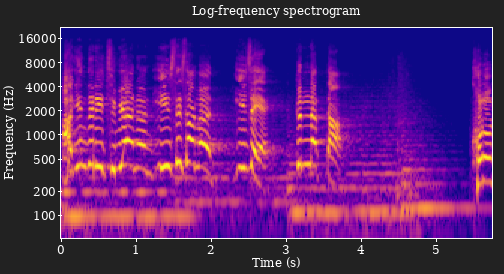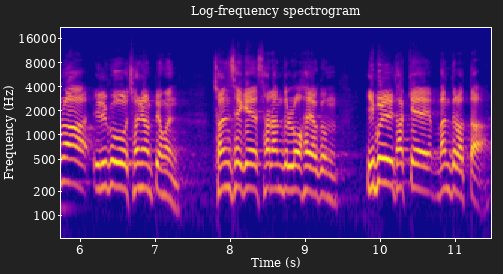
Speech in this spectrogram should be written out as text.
악인들이 지배하는 이 세상은 이제 하겠다. 코로나19 전염병은 전 세계 사람들로 하여금 입을 닫게 만들었다.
